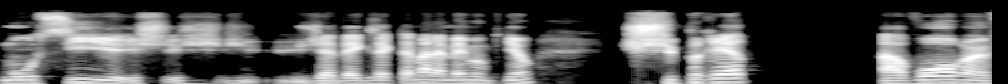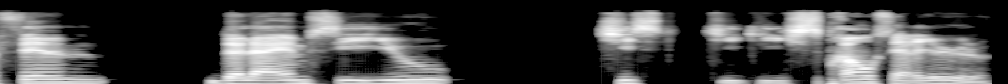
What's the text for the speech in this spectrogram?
moi aussi, j'avais exactement la même opinion. Je suis prête à voir un film de la MCU qui, qui, se prend au sérieux.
